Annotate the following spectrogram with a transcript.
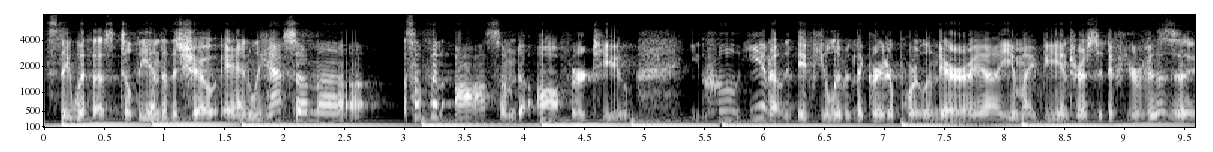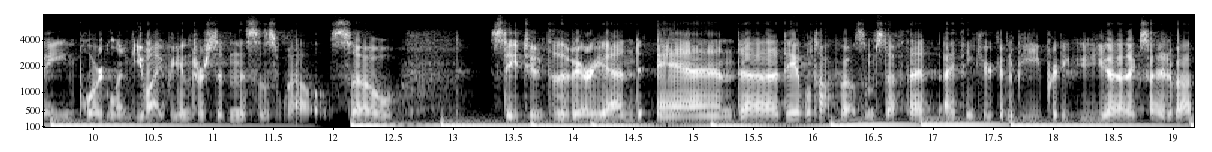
stay with us till the end of the show and we have some uh something awesome to offer to you. Who, you know, if you live in the greater Portland area, you might be interested. If you're visiting Portland, you might be interested in this as well. So stay tuned to the very end, and uh, Dave will talk about some stuff that I think you're going to be pretty uh, excited about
